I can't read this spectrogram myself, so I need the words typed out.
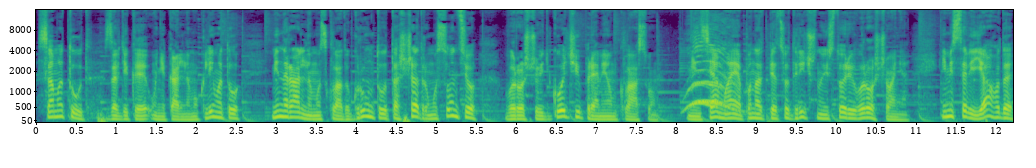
Саме тут, завдяки унікальному клімату, мінеральному складу ґрунту та щедрому сонцю, вирощують годжі преміум класу. Мінця має понад 500-річну історію вирощування, і місцеві ягоди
